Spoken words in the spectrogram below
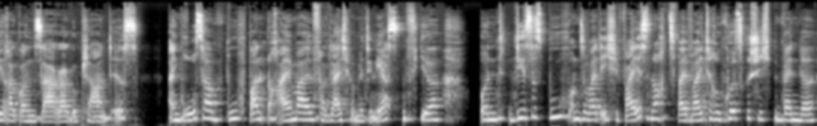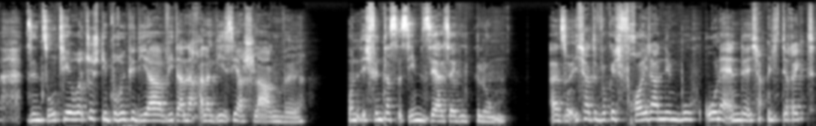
Eragon-Saga geplant ist. Ein großer Buchband noch einmal, vergleichbar mit den ersten vier. Und dieses Buch und soweit ich weiß, noch zwei weitere Kurzgeschichtenbände sind so theoretisch die Brücke, die er wieder nach Allergesia schlagen will. Und ich finde, das ist ihm sehr, sehr gut gelungen. Also ich hatte wirklich Freude an dem Buch ohne Ende. Ich habe mich direkt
